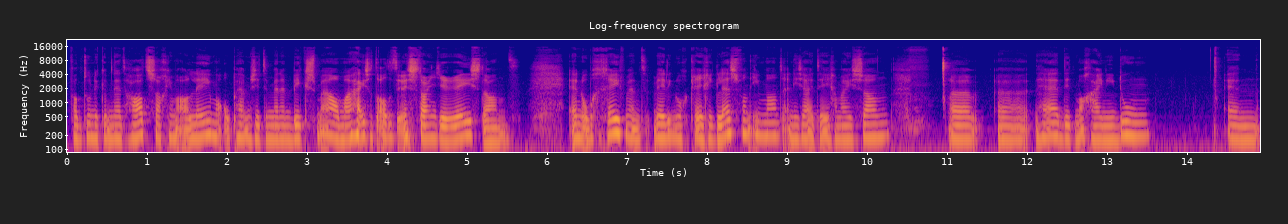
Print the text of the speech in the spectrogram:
van toen ik hem net had, zag je me alleen maar op hem zitten met een big smile. Maar hij zat altijd in een standje racestand. En op een gegeven moment, weet ik nog, kreeg ik les van iemand. En die zei tegen mij, San, hè, dit mag hij niet doen. En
